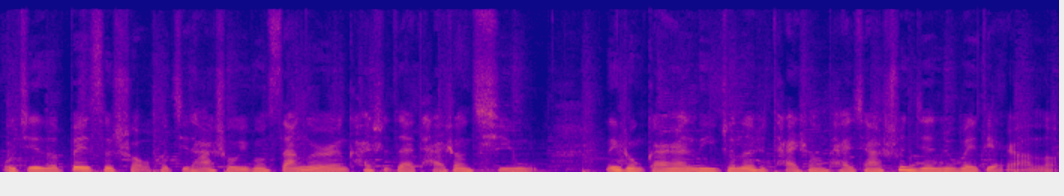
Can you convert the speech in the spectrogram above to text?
我记得贝斯手和吉他手一共三个人开始在台上起舞，那种感染力真的是台上台下瞬间就被点燃了。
